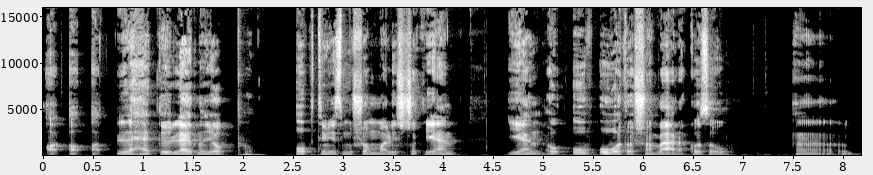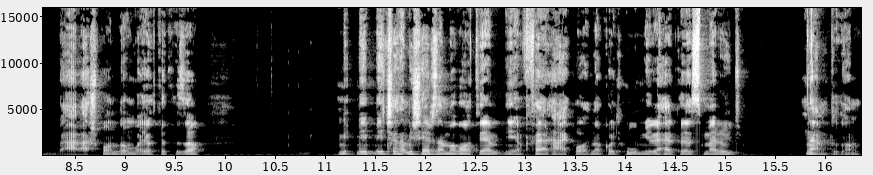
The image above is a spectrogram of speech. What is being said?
a, a, a lehető legnagyobb optimizmusommal is csak ilyen, ilyen óvatosan várakozó uh, állásponton vagyok. Tehát ez a még, még csak nem is érzem magamat ilyen, ilyen felhájpoltnak, hogy hú, mi lehet ez, mert úgy nem tudom.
